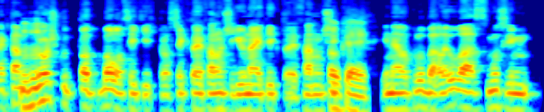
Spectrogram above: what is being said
tak tam mm. trošku to bolo cítiť, proste, kto je fanúšik United, kto je fanúšik okay. iného klubu, ale u vás musím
